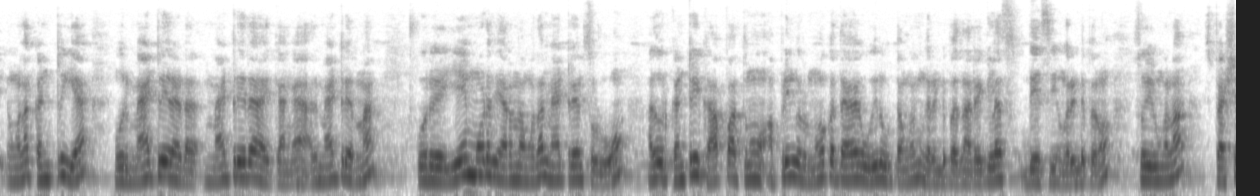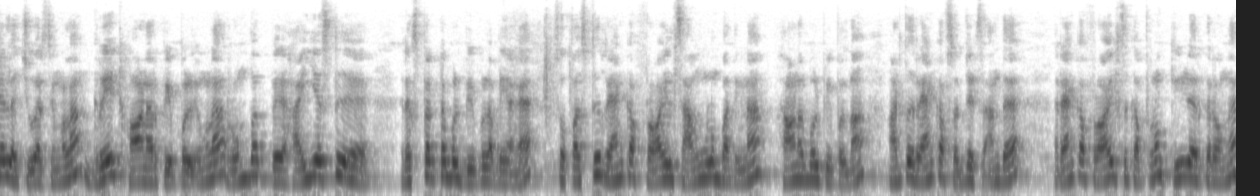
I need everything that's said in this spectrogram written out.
இவங்கெல்லாம் கண்ட்ரியை ஒரு மேட்ரியரோட மேட்ரியராக இருக்காங்க அது மேட்ரியர்னால் ஒரு ஏமோட இறந்தவங்க தான் மேட்ரேன்னு சொல்லுவோம். அது ஒரு கண்ட்ரியை காப்பாற்றணும் அப்படிங்கிற ஒரு நோக்கத்தாக உயிர் விட்டவங்க இவங்க ரெண்டு பேர் தான் ரெகுலர்ஸ் தேசி இவங்க ரெண்டு பேரும். ஸோ இவங்கெல்லாம் ஸ்பெஷல் அச்சுவர்ஸ் இவங்கெல்லாம் கிரேட் ஹானர் பீப்புள் இவங்கெல்லாம் ரொம்ப ஹையஸ்ட்டு ரெஸ்பெக்டபுள் பீப்புள் அப்படிங்கிறாங்க. So first rank of royals அவங்களும் பார்த்தீங்கன்னா ஹானரபுள் பீப்புள் தான். அடுத்து ரேங்க் ஆஃப் சப்ஜெக்ட்ஸ் அந்த ரேங்க் ஆஃப் ராயல்ஸுக்கு அப்புறம் கீழே இருக்கிறவங்க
